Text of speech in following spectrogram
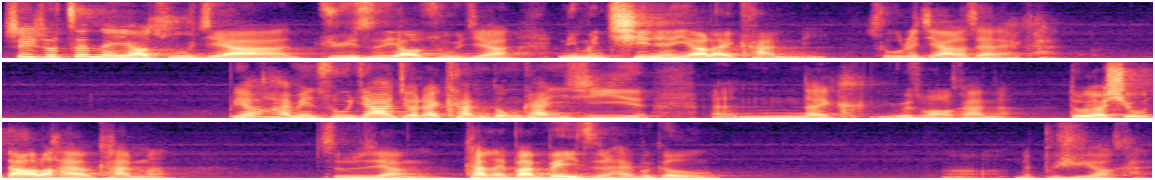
所以说，真的要出家，居士要出家，你们亲人要来看你，出了家了再来看。不要还没出家就来看东看西，嗯，那有什么好看的？都要修道了还要看吗？是不是这样？看了半辈子还不够，你，不需要看。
